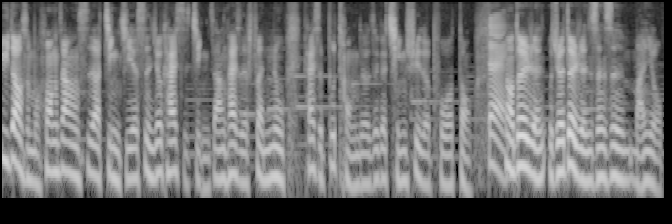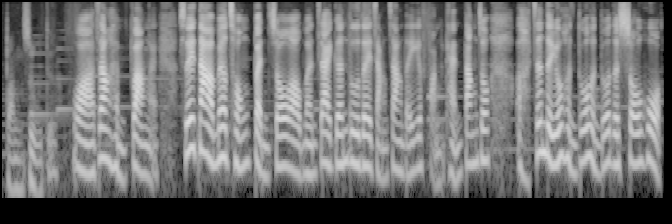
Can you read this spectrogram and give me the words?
遇到什么慌张的事啊、紧急的事，你就开始紧张、开始愤怒、开始不同的这个情绪的波动。对，那我对人，我觉得对人生是蛮有帮助的。哇，这样很棒哎！所以大家有没有从本周啊，我们在跟陆队长这样的一个访谈当中啊，真的有很多很多的收获，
